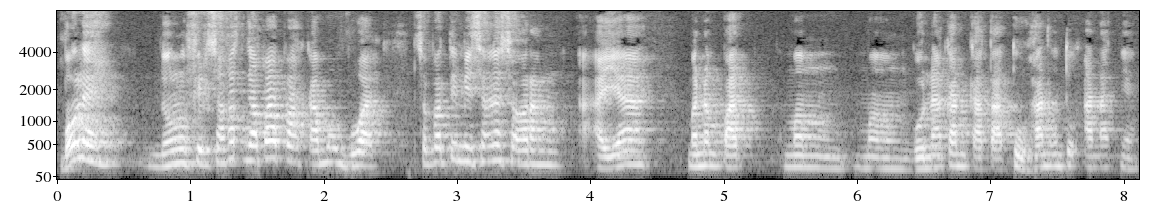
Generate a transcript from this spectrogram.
Boleh, dulu filsafat nggak apa-apa, kamu buat. Seperti misalnya seorang ayah menempat mem, menggunakan kata Tuhan untuk anaknya.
